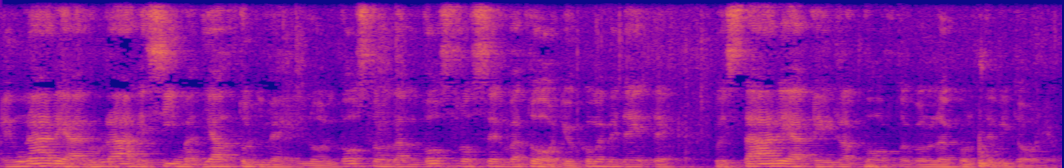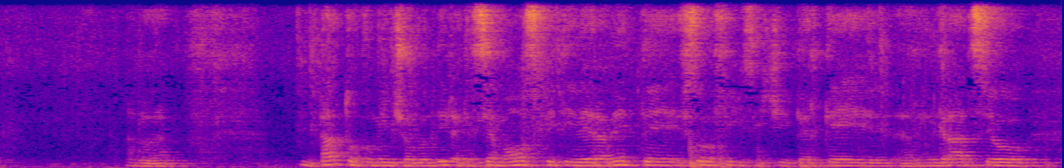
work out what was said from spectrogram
è un'area rurale sì ma di alto livello, vostro, dal vostro osservatorio come vedete quest'area e il rapporto col, col territorio? Allora, intanto comincio col dire che siamo ospiti veramente solo fisici perché ringrazio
